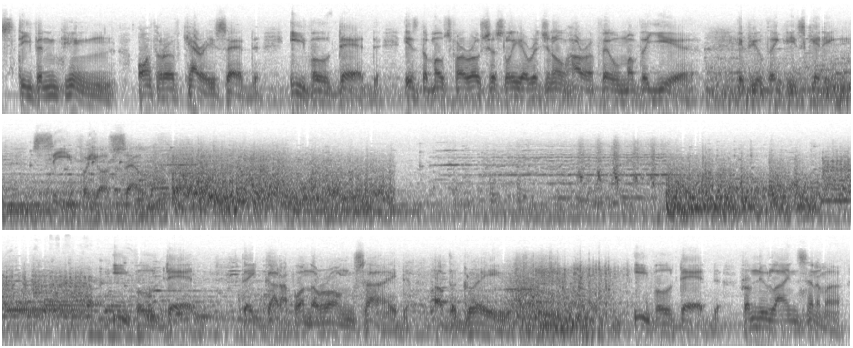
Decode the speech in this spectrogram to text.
Stephen King, author of Carrie Said, Evil Dead, is the most ferociously original horror film of the year. If you think he's kidding, see for yourself. Evil Dead. They got up on the wrong side of the grave. Evil Dead from New Line Cinema.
